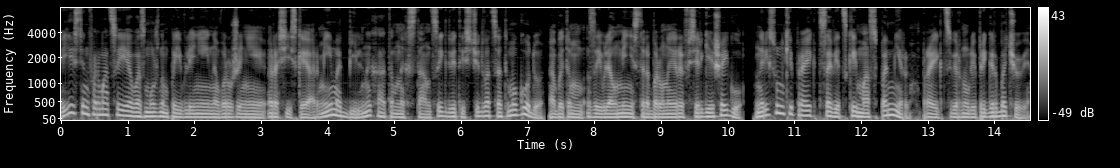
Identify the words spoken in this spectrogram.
Есть информация о возможном появлении на вооружении российской армии мобильных атомных станций к 2020 году. Об этом заявлял министр обороны РФ Сергей Шойгу. На рисунке проект советской МАС «Памир». Проект свернули при Горбачеве.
